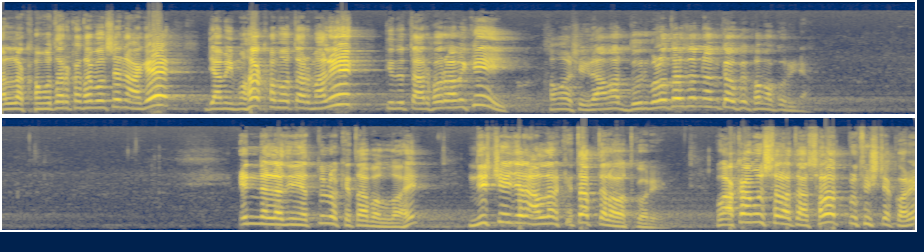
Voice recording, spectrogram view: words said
আল্লাহ ক্ষমতার কথা বলছেন আগে, যে আমি মহা ক্ষমতার মালিক, কিন্তু তারপরও আমি কি? ক্ষমাশীল, আমার দুর্বলতার জন্য আমি কাউকে ক্ষমা করি না। ইন্নাল্লাদিন কেতাব আল্লাহে নিশ্চয়ই যারা আল্লাহর কেতাব তেলাওয়াত করে, ও আকামুসলাতা সালাত প্রতিষ্ঠা করে,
